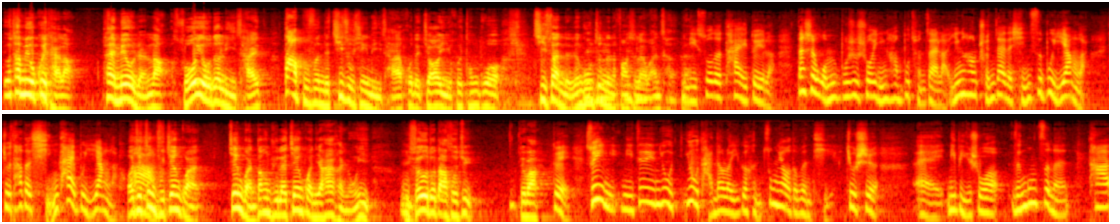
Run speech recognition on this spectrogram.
因为它没有柜台了，它也没有人了，所有的理财，大部分的基础性理财或者交易会通过计算的人工智能的方式来完成。你说的太对了，但是我们不是说银行不存在了，银行存在的形式不一样了，就它的形态不一样了。啊而且政府监管、监管当局来监管你还很容易，你所有的大数据对吧？对，所以你你这又又谈到了一个很重要的问题，就是，哎，你比如说人工智能，它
